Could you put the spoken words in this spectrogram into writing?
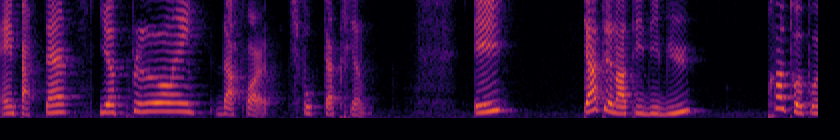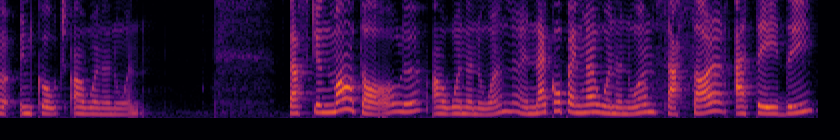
impactants. Il y a plein d'affaires qu'il faut que tu apprennes. Et quand tu es dans tes débuts, prends-toi pas une coach en one-on-one. Parce qu'une mentor là, en one-on-one, un accompagnement one-on-one, ça sert à t'aider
